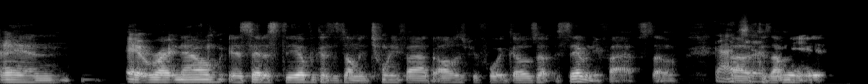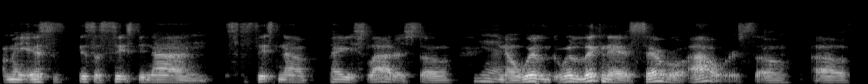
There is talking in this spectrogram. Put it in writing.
and at right now it's at a steal because it's only twenty five dollars before it goes up to seventy five. So, because uh, I mean, it, I mean it's it's a 69, 69 page slider. So yeah. you know we're we're looking at several hours. So of uh,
